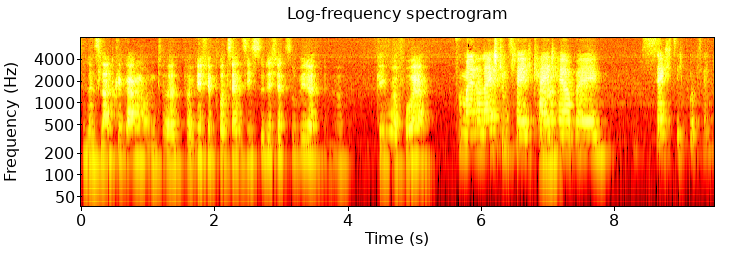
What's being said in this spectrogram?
sind ins Land gegangen und äh, bei wie viel Prozent siehst du dich jetzt so wieder gegenüber vorher? Von meiner Leistungsfähigkeit ja. her bei 60 Prozent.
